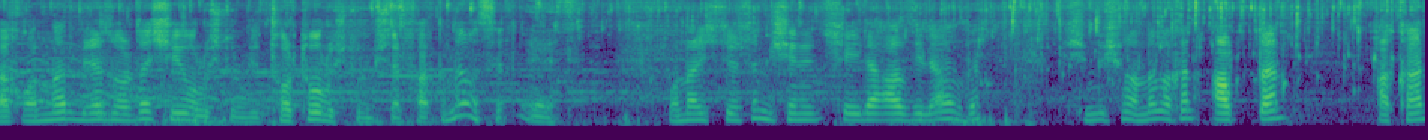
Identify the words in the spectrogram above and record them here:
Bak onlar biraz orada şey oluşturmuş, tortu oluşturmuşlar. Farkında mısın? Evet. Onlar istiyorsan bir şeyin şeyle ağzıyla aldır. Şimdi şu anda bakın alttan akan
